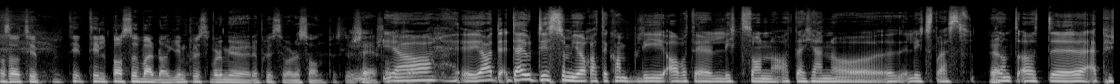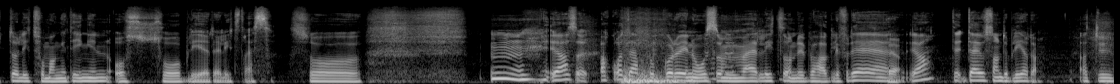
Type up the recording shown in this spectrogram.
Altså typ, Tilpasse hverdagen. Plutselig var det mye å gjøre, plutselig var det sånn. plutselig skjer sånn. Ja, ja det, det er jo det som gjør at det kan bli av og til litt sånn at jeg kjenner eh, litt stress. Ja. At uh, jeg putter litt for mange ting inn, og så blir det litt stress. Så mm, Ja, så akkurat der plukker du i noe som er litt sånn ubehagelig. For det, Ja. ja. det, det er jo sånn det blir, da. At du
